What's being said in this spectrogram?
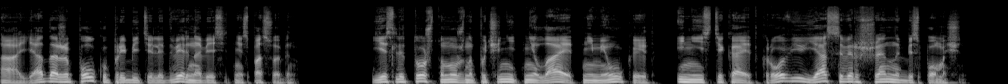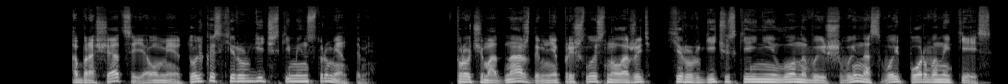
А я даже полку прибить или дверь навесить не способен. Если то, что нужно починить, не лает, не мяукает и не истекает кровью, я совершенно беспомощен. Обращаться я умею только с хирургическими инструментами. Впрочем, однажды мне пришлось наложить хирургические нейлоновые швы на свой порванный кейс,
